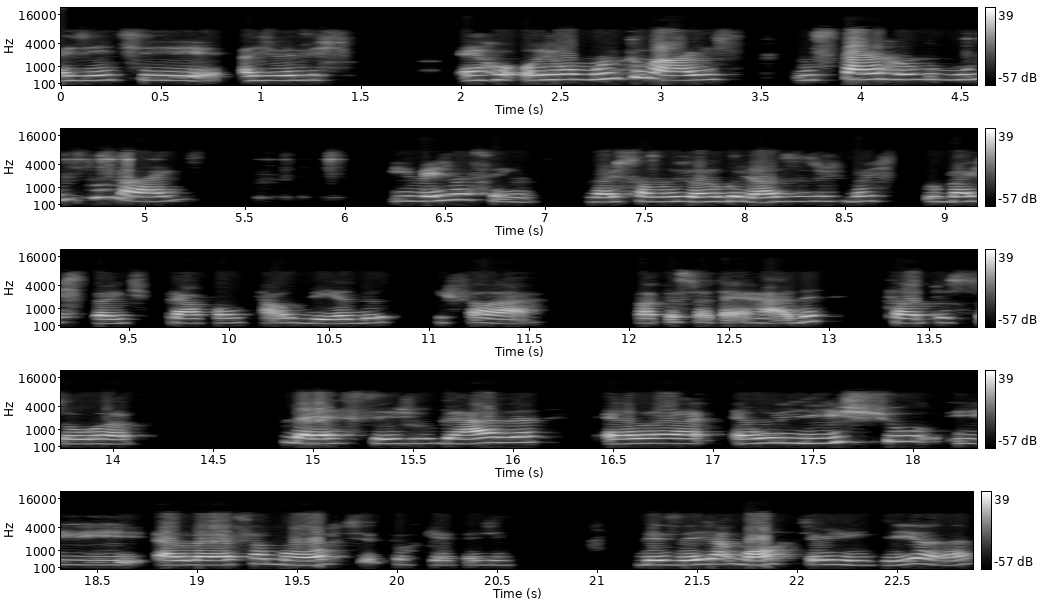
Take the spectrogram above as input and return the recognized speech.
A gente, às vezes, errou, errou muito mais, está errando muito mais, e mesmo assim, nós somos orgulhosos o bastante para apontar o dedo e falar: aquela pessoa está errada, aquela pessoa merece ser julgada, ela é um lixo e ela merece a morte, porque tem gente que deseja a morte hoje em dia, né?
